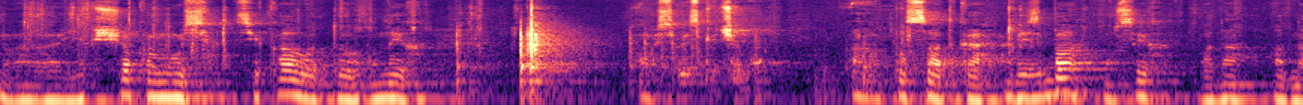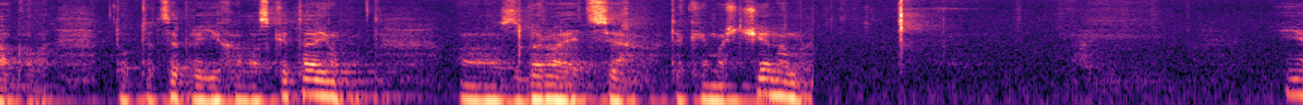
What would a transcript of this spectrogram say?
е, Якщо комусь цікаво, то у них ось вискочила посадка різьба, у всіх вона однакова. Тобто це приїхала з Китаю, збирається таким чином і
